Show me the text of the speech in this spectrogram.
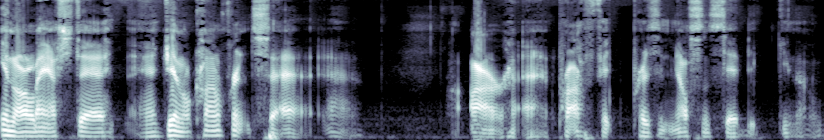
In our last uh, uh, general conference, uh, uh our uh, prophet, President Nelson, said that, you know,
